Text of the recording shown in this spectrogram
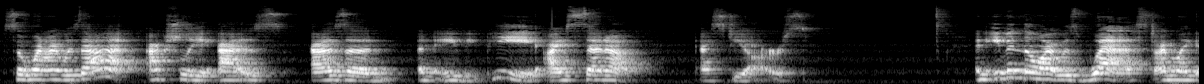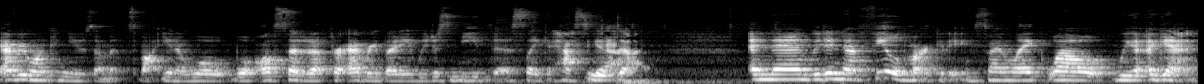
So when I was at actually as as an, an AVP, I set up SDRs. And even though I was West, I'm like everyone can use them. It's fine, you know. We'll we'll I'll set it up for everybody. We just need this. Like it has to get yeah. done and then we didn't have field marketing so i'm like well we again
